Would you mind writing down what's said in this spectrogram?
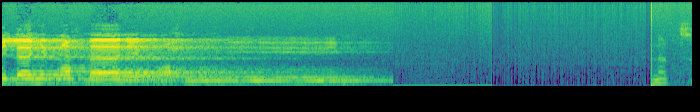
الله الرحمن الرحيم. نفس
